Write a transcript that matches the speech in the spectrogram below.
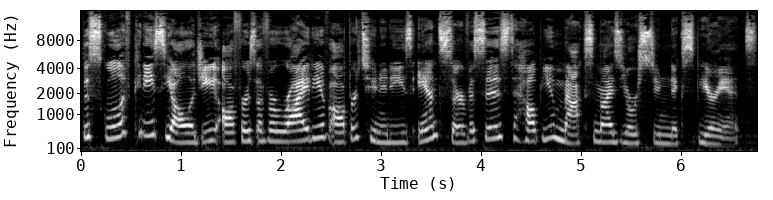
The School of Kinesiology offers a variety of opportunities and services to help you maximize your student experience.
